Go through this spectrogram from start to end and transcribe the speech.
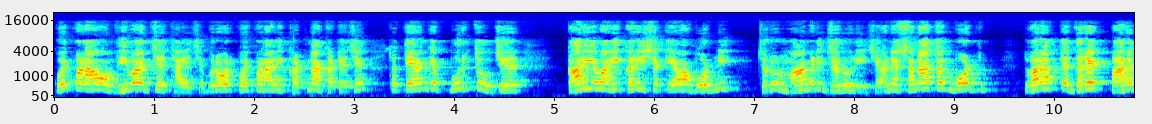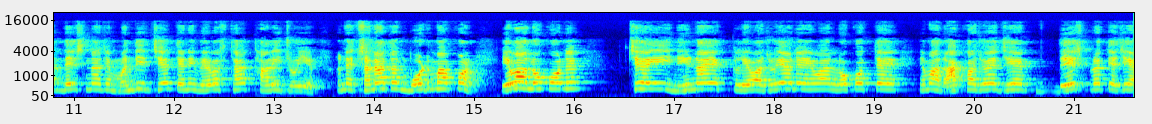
કોઈ પણ આવો વિવાદ જે થાય છે, બરોબર, કોઈ પણ આવી ઘટના ઘટે છે, તો તે અંગે પૂરતું જે કાર્યવાહી કરી શકે એવા બોર્ડની જરૂર, માંગણી જરૂરી છે. અને સનાતન બોર્ડ દ્વારા તે દરેક ભારત દેશના જે મંદિર છે, તેની વ્યવસ્થા થવી જોઈએ. અને સનાતન બોર્ડમાં પણ એવા લોકોને છે એ નિર્ણાયક લેવા જોઈએ અને એવા લોકો તે એમાં રાખવા જોઈએ જે દેશ પ્રત્યે, જે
